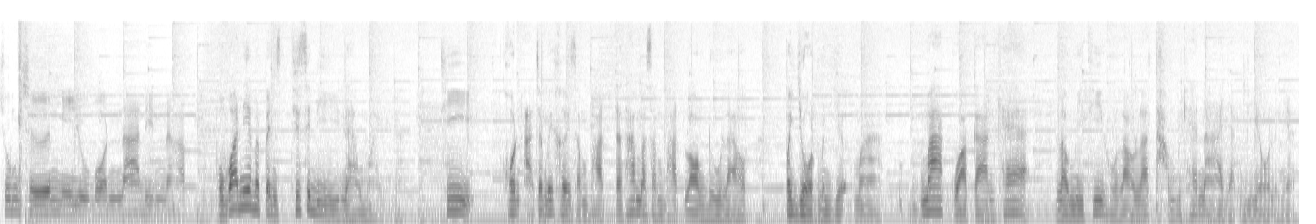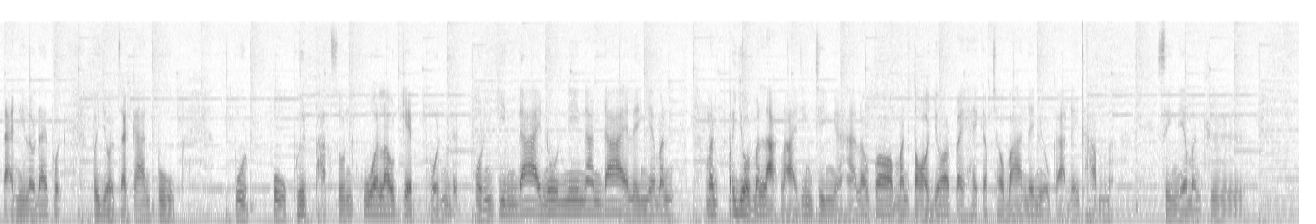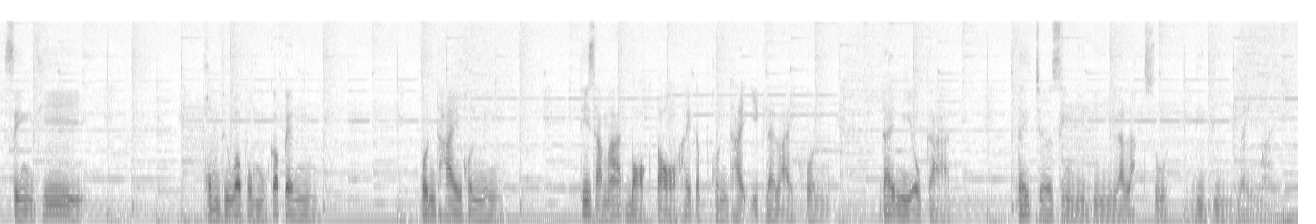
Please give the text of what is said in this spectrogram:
ชุ่มชื้นมีอยู่บนหน้าดินนะครับ ผมว่านี่มันเป็นทฤษฎีแนวใหม่นะที่คนอาจจะไม่เคยสัมผัส แต่ถ้ามาสัมผัสลองดูแล้ว ประโยชน์มันเยอะมาก มากกว่าการแค่ เรามีที่ของเราแล้วทำแค่นาอย่างเดียวอะไรเงี้ยแต่อันนี้เราได้ผลประโยชน์จากการปลูกปลูกปลูกพืชผักสวนครัวเราเก็บผลผลกินได้นู่นนี่นั่นได้อะไรเงี้ยมันมันประโยชน์มันหลากหลายจริงๆอะฮะแล้วก็มันต่อยอดไปให้กับชาวบ้านได้มีโอกาสได้ทำอะสิ่งนี้มันคือสิ่งที่ผมถือว่าผมก็เป็นคนไทยคนหนึ่งที่สามารถบอกต่อให้กับคนไทยอีกหลาย ๆ คน ได้มีโอกาสได้เจอสิ่งดีๆ และหลักสูตรดี ๆ ใหม่ ๆ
